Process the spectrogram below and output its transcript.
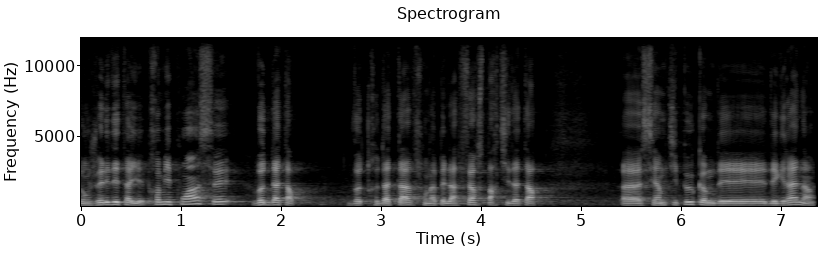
Donc je vais les détailler. Premier point, c'est votre data. Votre data, ce qu'on appelle la first party data. Euh, c'est un petit peu comme des, graines.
